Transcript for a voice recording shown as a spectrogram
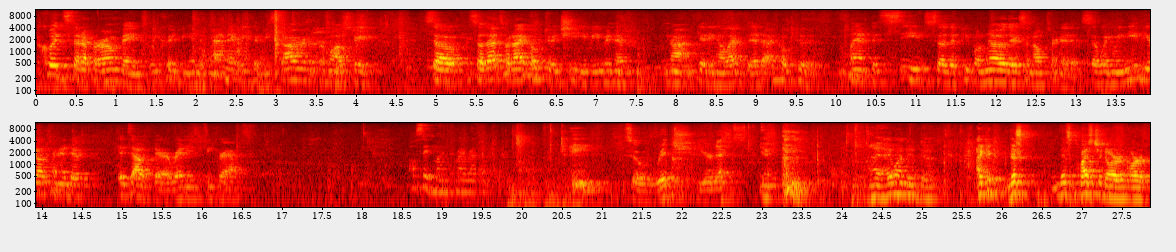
could set up our own banks, we could be independent, we could be sovereign from Wall Street. So, so that's what I hope to achieve, even if not getting elected. I hope to plant the seed so that people know there's an alternative. So when we need the alternative, it's out there, ready to be grasped. I'll save mine for my wrap-up. So Rich, you're next. Yeah. I, I wanted, uh, I could, this, this question or, or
